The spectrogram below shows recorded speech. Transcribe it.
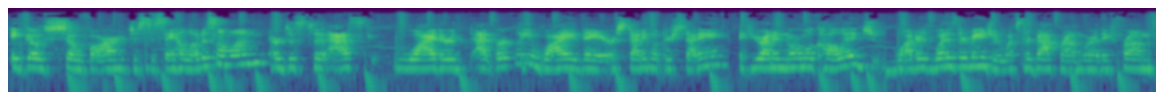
it goes so far just to say hello to someone or just to ask why they're at Berklee, why they are studying what they're studying. If you're at a normal college, what is, what is their major? What's their background? Where are they from?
